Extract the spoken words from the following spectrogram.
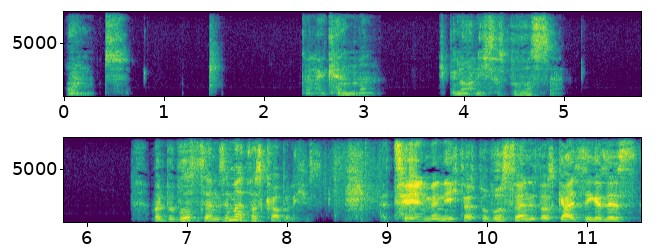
Und dann erkennt man, ich bin auch nicht das Bewusstsein. Weil Bewusstsein ist immer etwas Körperliches. Erzähl mir nicht, dass Bewusstsein etwas Geistiges ist.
